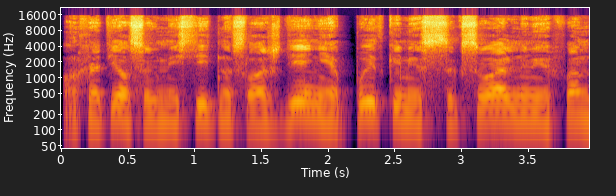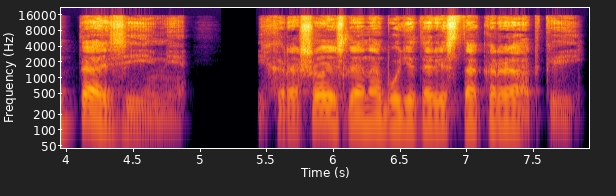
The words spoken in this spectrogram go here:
Он хотел совместить наслаждение пытками с сексуальными фантазиями. И хорошо, если она будет аристократкой.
